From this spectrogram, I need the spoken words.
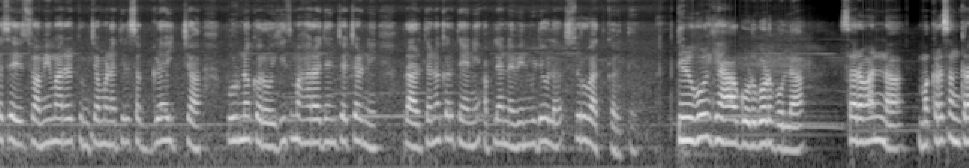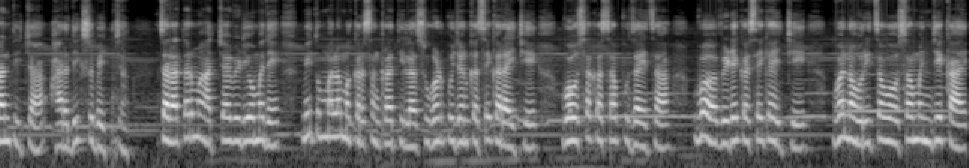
तसेच स्वामी महाराज तुमच्या मनातील सगळ्या इच्छा पूर्ण करो. हीच महाराजांच्या चरणी प्रार्थना करते आणि आपल्या नवीन व्हिडिओला सुरुवात करते. तिळगुळ घ्या गोड गोड बोला. सर्वांना मकर संक्रांतीच्या हार्दिक शुभेच्छा. चला तर मग आजच्या व्हिडिओमध्ये मी तुम्हाला मकर संक्रांतीला सुगड पूजन कसे करायचे वौसा कसा पूजायचा व विडे कसे घ्यायचे व नवरीचा वौसा म्हणजे काय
